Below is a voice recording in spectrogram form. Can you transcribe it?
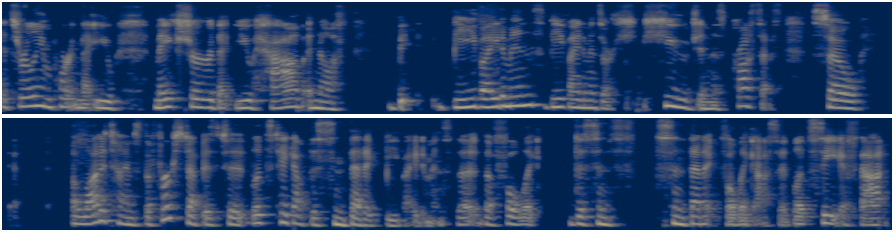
it's really important that you make sure that you have enough B, B vitamins. B vitamins are huge in this process. So uh, a lot of times the first step is to let's take out the synthetic B vitamins, the the folic, the syn- synthetic folic acid. Let's see if that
